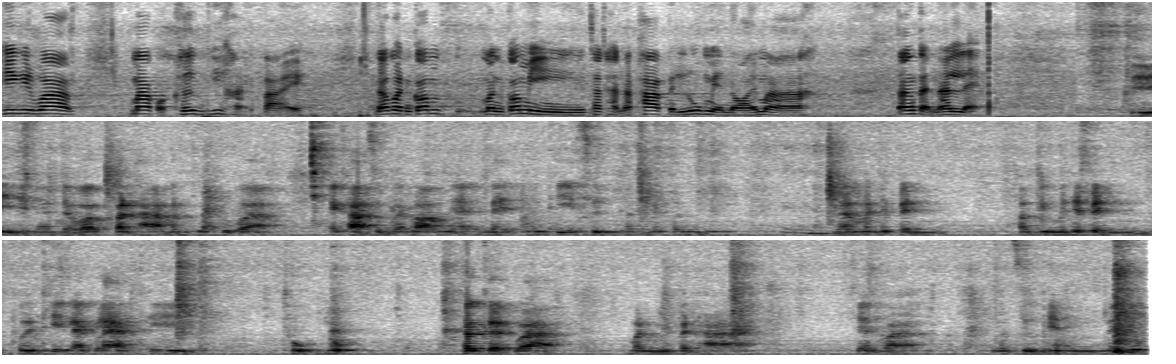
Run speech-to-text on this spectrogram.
พี่คิดว่ามากกว่าครึ่งที่หายไป แล้วมันก็มันก็มีสถานภาพเป็นลูกเมียน้อยมา ตั้งแต่นั่นแหละ ที่นั่นแต่ว่าปัญหามันคือว่าไอ้ข่าวสิ่งแวดล้อมเนี่ยในพื้นที่สื่อมันไม่ค่อยมีนะมันจะเป็นความจริงมันจะเป็นพื้นที่แรก ๆที่ถูกยุบถ้าเกิดว่ามันมีปัญหา เช่นว่าหนังสือพิมพ์ในยุค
